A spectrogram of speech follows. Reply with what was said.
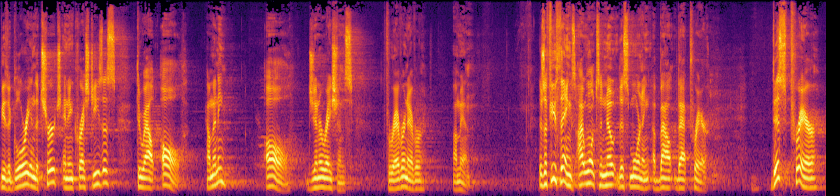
be the glory in the church and in Christ Jesus throughout all. How many? All generations, forever and ever. Amen. There's a few things I want to note this morning about that prayer. This prayer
